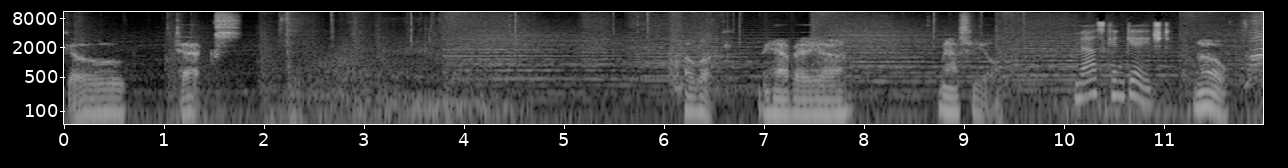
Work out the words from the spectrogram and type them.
Go Tex. Oh look, we have a uh, mass heal. Mask engaged. No, Magnesium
